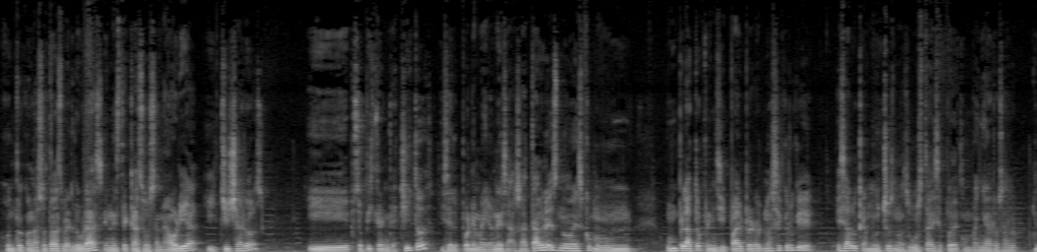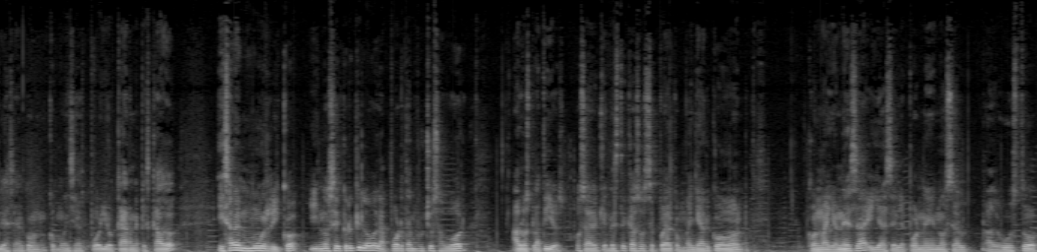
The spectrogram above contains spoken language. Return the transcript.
junto con las otras verduras, en este caso zanahoria y chícharos, y pues, se pican cachitos y se le pone mayonesa. O sea, tal vez no es como un, un plato principal, pero no sé, creo que es algo que a muchos nos gusta y se puede acompañar, o sea, ya sea con, como decías, pollo, carne, pescado. Y sabe muy rico y no sé, creo que luego le aporta mucho sabor a los platillos. O sea, que en este caso se puede acompañar con, con mayonesa y ya se le pone, no sé, al, gusto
